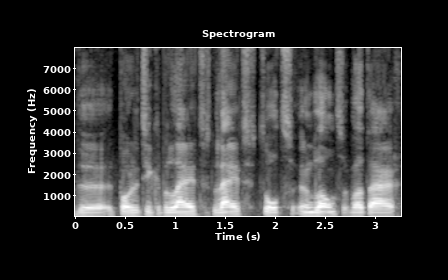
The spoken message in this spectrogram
de, het politieke beleid leidt tot een land wat daar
